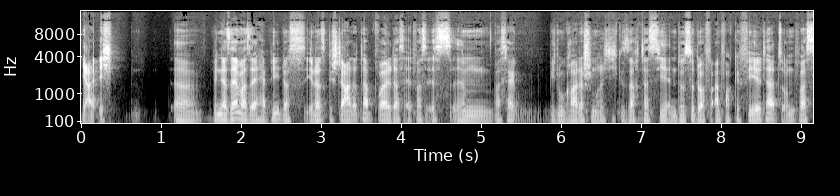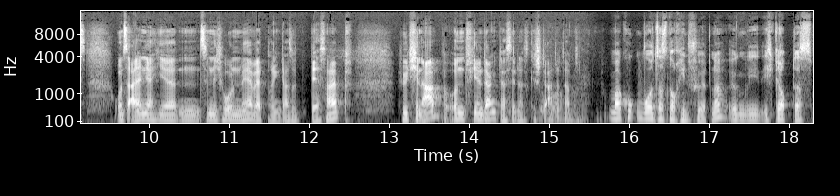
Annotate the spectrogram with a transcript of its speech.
ja, ich äh, bin ja selber sehr happy, dass ihr das gestartet habt, weil das etwas ist, ähm, was ja, wie du gerade schon richtig gesagt hast, hier in Düsseldorf einfach gefehlt hat und was uns allen ja hier einen ziemlich hohen Mehrwert bringt. Also deshalb Hütchen ab und vielen Dank, dass ihr das gestartet habt. Mal gucken, wo uns das noch hinführt. Ne? Irgendwie, ich glaube, das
